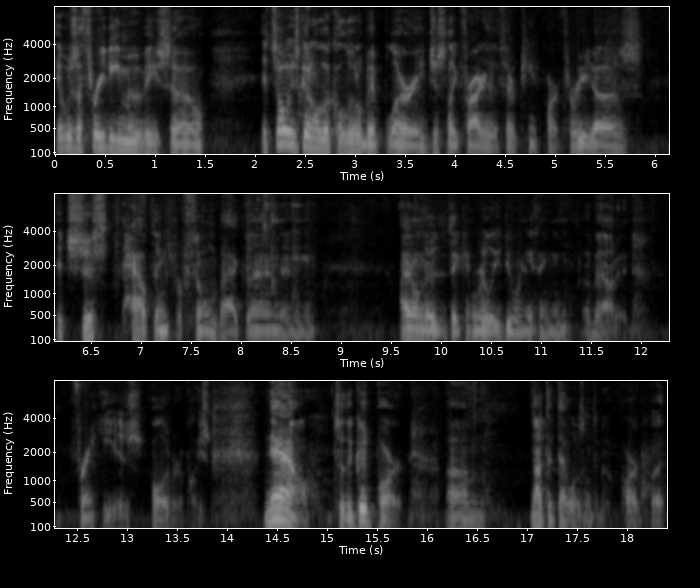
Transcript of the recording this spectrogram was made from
It was a 3D movie, so it's always going to look a little bit blurry, just like Friday the 13th Part 3 does. It's just how things were filmed back then, and I don't know that they can really do anything about it. Frankie is all over the place. Now, to the good part. Um, not that that wasn't the good part, but,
